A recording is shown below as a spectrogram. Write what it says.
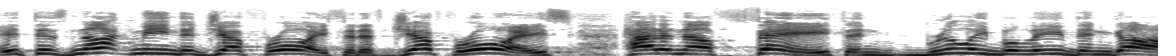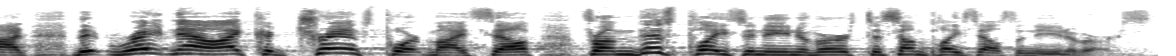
It does not mean to Jeff Royce that if Jeff Royce had enough faith and really believed in God, that right now I could transport myself from this place in the universe to someplace else in the universe.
